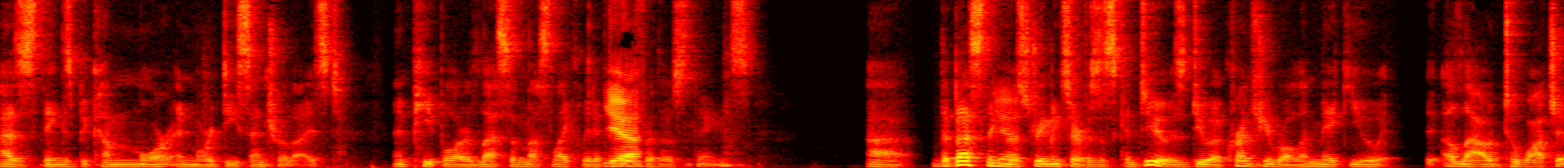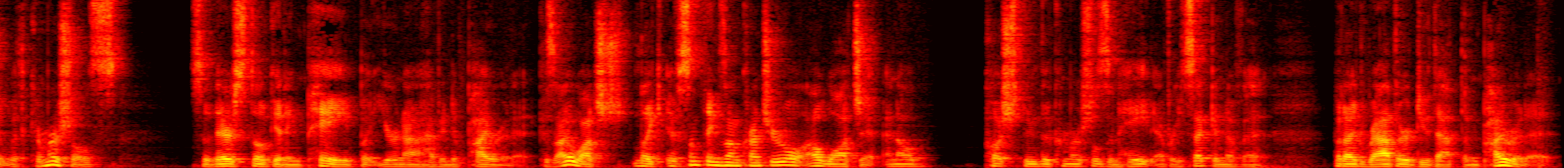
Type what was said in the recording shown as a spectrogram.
as things become more and more decentralized and people are less and less likely to pay yeah. for those things. Uh, the best thing yeah. those streaming services can do is do a Crunchyroll and make you allowed to watch it with commercials. So they're still getting paid, but you're not having to pirate it. Because I watch, like, if something's on Crunchyroll, I'll watch it and I'll push through the commercials and hate every second of it but I'd rather do that than pirate it.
